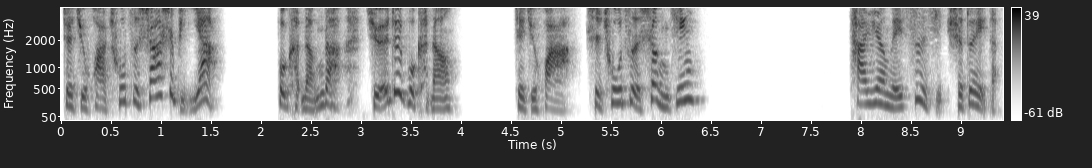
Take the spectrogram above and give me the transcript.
这句话出自莎士比亚？不可能的，绝对不可能。这句话是出自圣经。他认为自己是对的。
